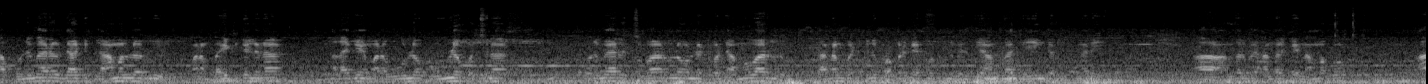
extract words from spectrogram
ఆ పొలిమేరలు దాటి గ్రామంలోకి మనం బయటికి వెళ్ళినా అలాగే మన ఊళ్ళో ఊళ్ళోకి వచ్చినా పొడిమేర చివారులో ఉన్నటువంటి అమ్మవార్లు దండం పెట్టుకుని కొబ్బరికాయ కొట్టుకుని వెళ్తే అంతా జయం జరుగుతుందని అందరి అందరికీ నమ్మకం. ఆ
